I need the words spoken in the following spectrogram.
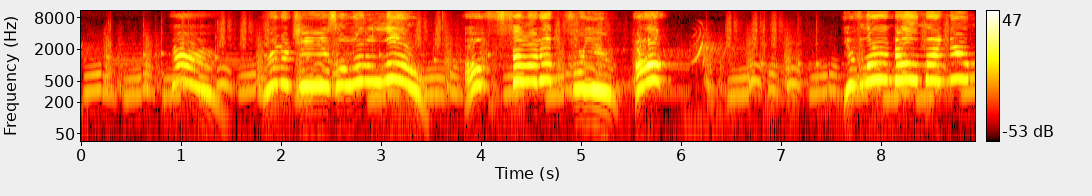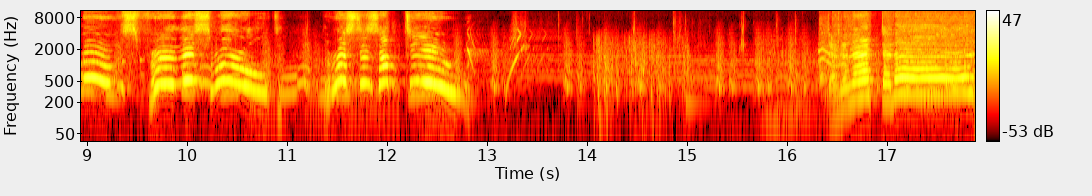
Hmm, your energy is a little low. I'll fill it up for you, huh? You've learned all my new moves for this world. The rest is up to you. Da da da da da!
